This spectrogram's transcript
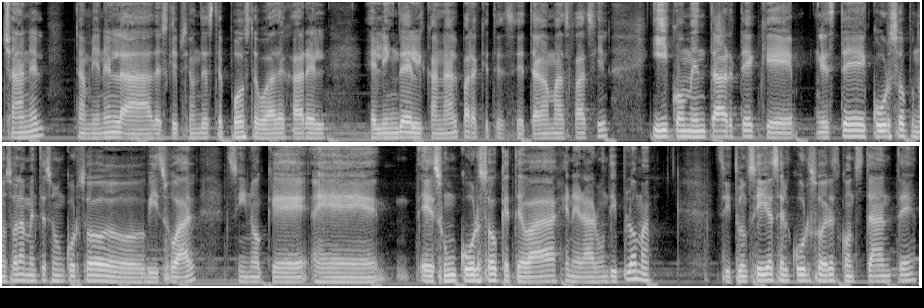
channel. También en la descripción de este post te voy a dejar el, link del canal para que te, se te haga más fácil. Y comentarte que este curso pues, no solamente es un curso visual, sino que eh, es un curso que te va a generar un diploma. Si tú sigues el curso, eres constante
